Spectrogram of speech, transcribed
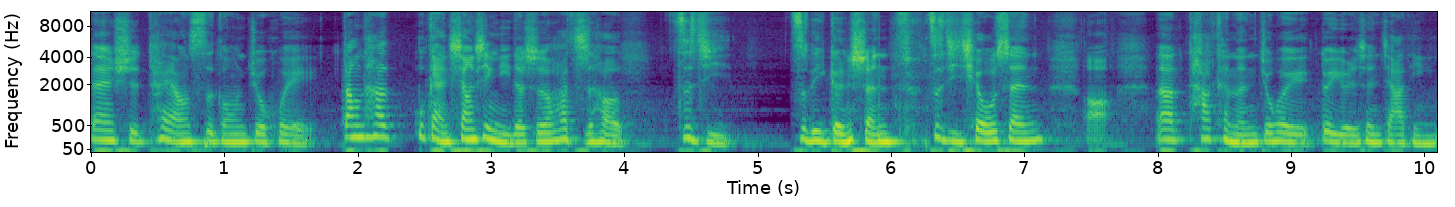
但是太阳四宫就会，当他不敢相信你的时候，他只好自己自力更生，自己求生啊。那他可能就会对原生家庭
